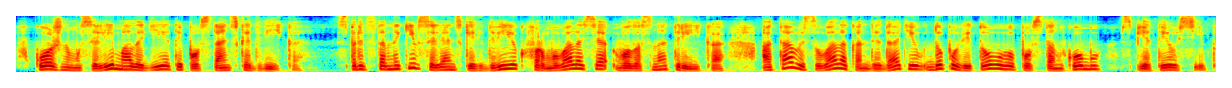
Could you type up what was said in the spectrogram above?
В кожному селі мала діяти повстанська двійка. З представників селянських двійок формувалася волосна трійка, а та висувала кандидатів до повітового повстанкому з п'яти осіб.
